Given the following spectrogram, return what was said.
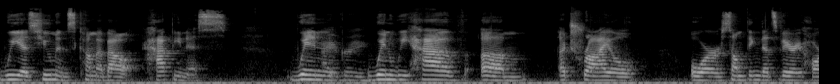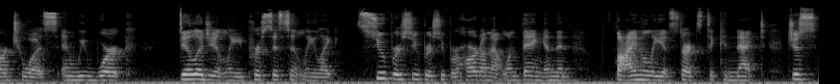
we as humans come about happiness when I agree. when we have um, a trial or something that's very hard to us and we work diligently, persistently, like super, super, super hard on that one thing, and then finally it starts to connect. Just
